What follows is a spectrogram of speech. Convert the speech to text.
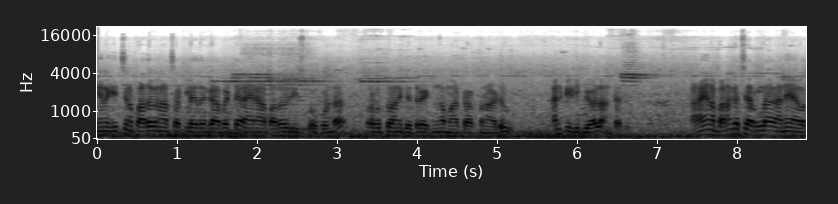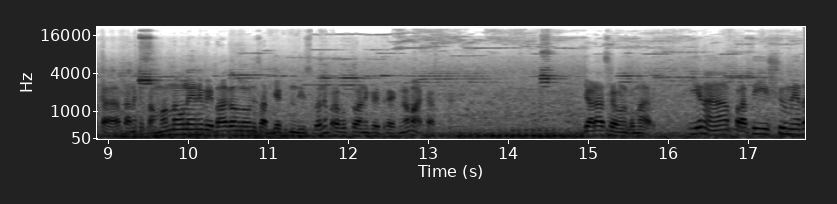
ఈయనకి ఇచ్చిన పదవి నచ్చట్లేదు కాబట్టి ఆయన ఆ పదవి తీసుకోకుండా ప్రభుత్వానికి వ్యతిరేకంగా మాట్లాడుతున్నాడు అని టీడీపీ వాళ్ళు అంటారు. ఆయన బనకచెర్ల అనే ఒక తనకు సంబంధం లేని విభాగంలోని సబ్జెక్టును తీసుకొని ప్రభుత్వానికి వ్యతిరేకంగా మాట్లాడుతున్నాడు. జడా శ్రవణ్ కుమార్. ఈయన ప్రతి ఇష్యూ మీద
